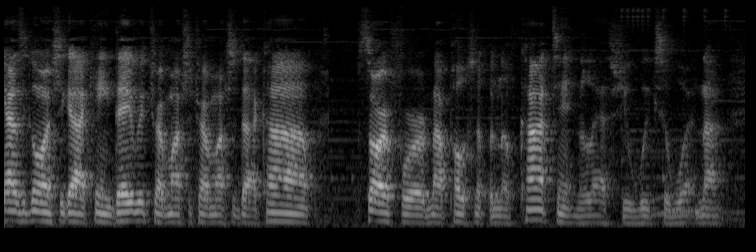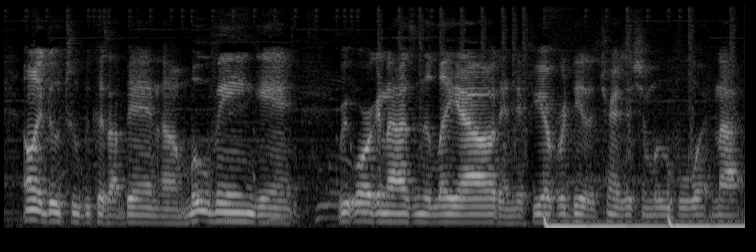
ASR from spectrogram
how's it going? Your guy King David, TrapMonster.com. Sorry for not posting up enough content in the last few weeks or whatnot. Only do two because I've been um, moving and reorganizing the layout. And if you ever did a transition move or whatnot,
